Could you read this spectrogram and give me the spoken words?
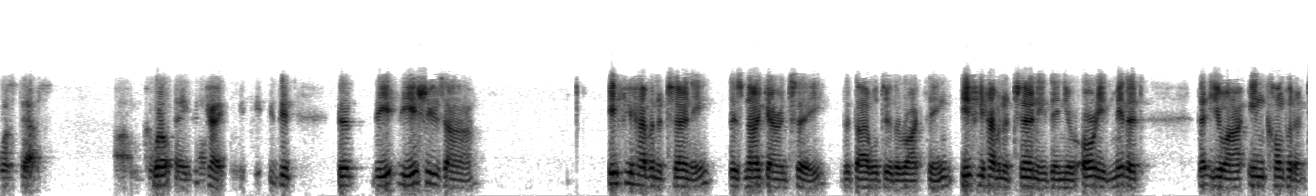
what steps um, could well, we take? Okay, the, the the the issues are if you have an attorney there's no guarantee that they will do the right thing. If you have an attorney, then you've already admitted that you are incompetent.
